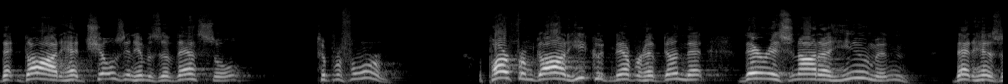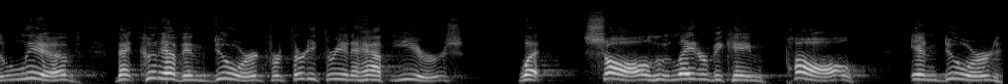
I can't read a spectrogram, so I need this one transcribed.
that God had chosen him as a vessel to perform. Apart from God, he could never have done that. There is not a human that has lived that could have endured for 33 and a half years what Saul, who later became Paul, endured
